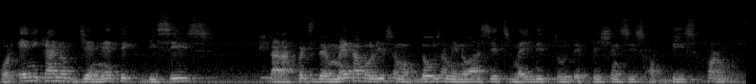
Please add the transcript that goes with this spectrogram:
or any kind of genetic disease that affects the metabolism of those amino acids may lead to deficiencies of these hormones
